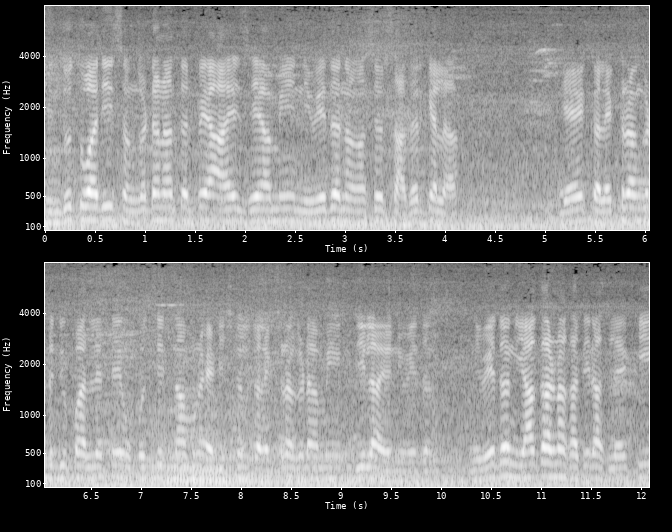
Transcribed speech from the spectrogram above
हिंदुत्ववादी संघटनातर्फे आयज हे आमी निवेदन हांगासर सादर केलां. हे कलेक्टरा कडेन दिवपा आसलें तें उपस्थित ना म्हणून एडिशनल कलेक्टरा कडेन आमी दिलां हें निवेदन. निवेदन ह्या कारणा खातीर आसलें की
